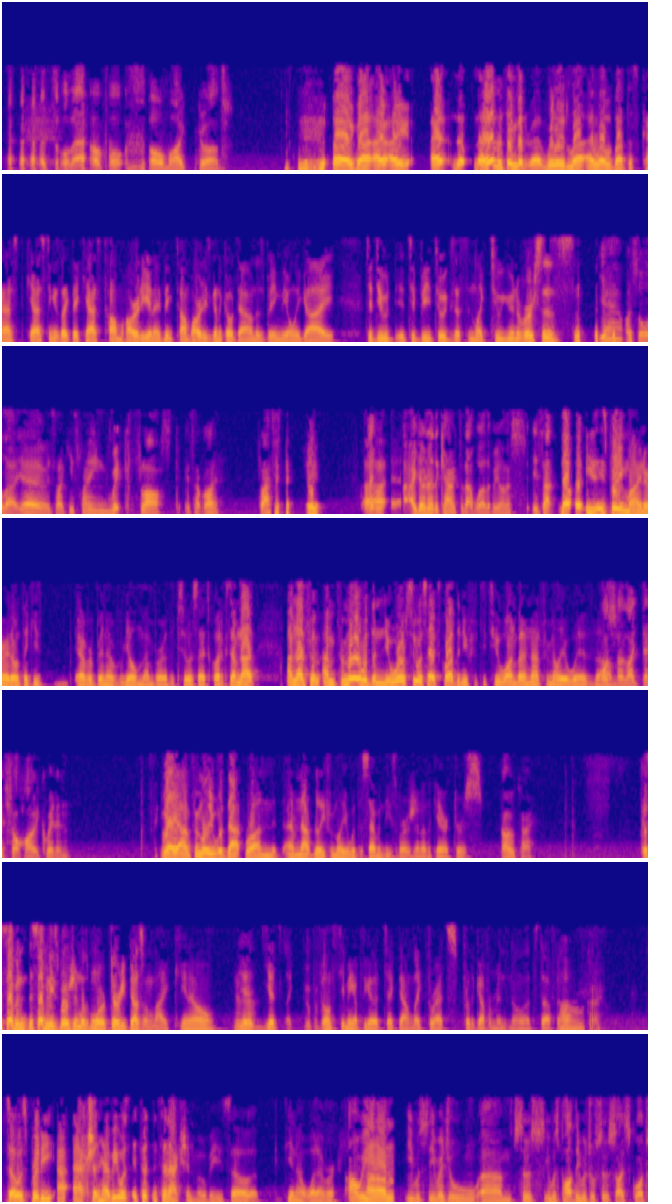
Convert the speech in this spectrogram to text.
I saw that. I thought, oh my god. oh god, I, I, I the, the other thing that uh, really lo- I love about this cast casting is like they cast Tom Hardy, and I think Tom Hardy's going to go down as being the only guy to do to be to exist in like two universes. Yeah, I saw that. Yeah, it's like he's playing Rick Flask. Is that right? Flask? I, I don't know the character that well, to be honest. Is that? no, uh, he's, he's pretty minor. I don't think he's ever been a real member of the Suicide Squad because I'm not. I'm not fam- I'm familiar with the newer Suicide Squad, the new 52 one, but I'm not familiar with. Um, also, like Deadshot, Harley Quinn, and Yeah, yeah, I'm familiar with that run. I'm not really familiar with the '70s version of the characters okay. because seven the '70s version was more Dirty Dozen like, you know. Yeah. You, you had like group of villains teaming up together to take down like threats for the government and all that stuff. And Oh, okay. so it was pretty a- action heavy. It was it's a, it's an action movie, so you know whatever. Oh, he Um, he was the original. Um, sui- he was part of the original Suicide Squad.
